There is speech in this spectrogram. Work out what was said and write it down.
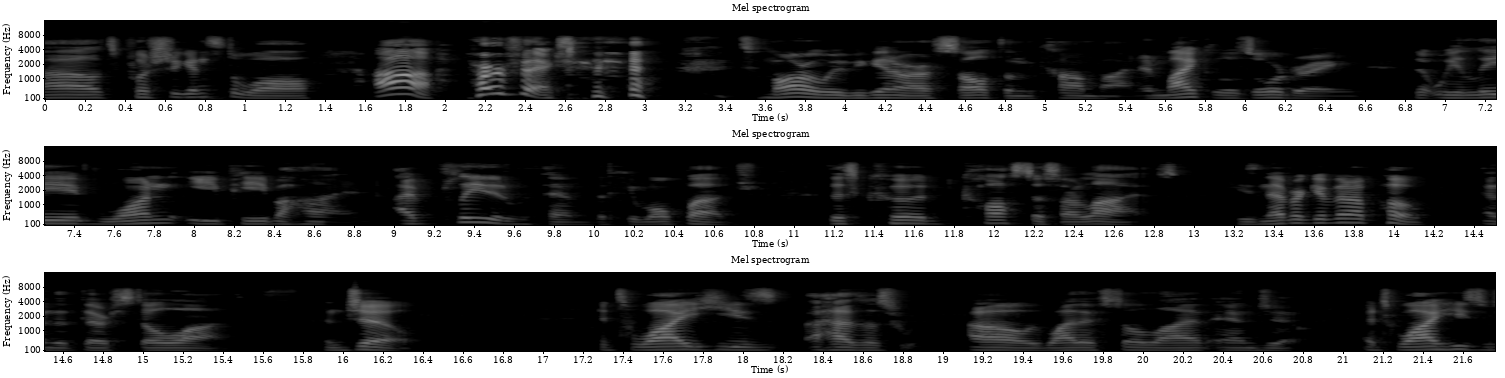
Uh, let's push against the wall. Ah, perfect! Tomorrow we begin our assault on the Combine, and Michael is ordering that we leave one EP behind. I've pleaded with him, but he won't budge. This could cost us our lives. He's never given up hope, and that they're still alive. And Jill, it's why he's has us. Oh, why they're still alive and Jill. It's why he's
